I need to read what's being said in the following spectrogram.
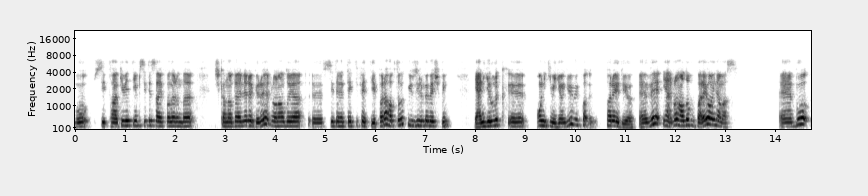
Bu takip ettiğim City sayfalarında çıkan haberlere göre Ronaldo'ya e, City'nin teklif ettiği para haftalık 125 bin. Yani yıllık e, 12 milyon gibi bir pa- para ediyor. E, ve yani Ronaldo bu parayı oynamaz. E, bu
